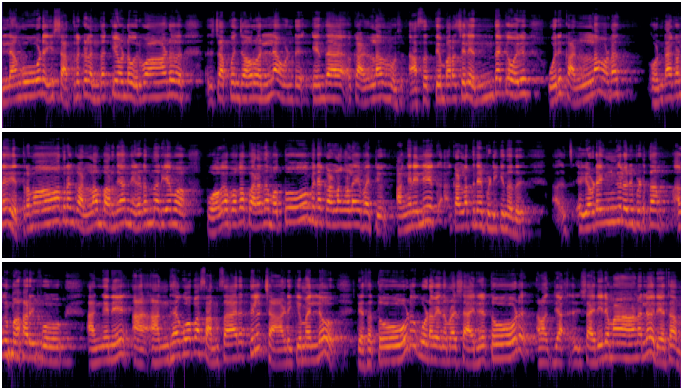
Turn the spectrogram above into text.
എല്ലാം കൂടെ ഈ ശത്രുക്കൾ എന്തൊക്കെയുണ്ട്? ഒരുപാട് ചപ്പും ചോറും എല്ലാം ഉണ്ട്. എന്താ കള്ളം അസത്യം പറച്ചിൽ എന്തൊക്കെ ഒരു ഒരു കള്ളം അവിടെ ഉണ്ടാക്കണേ? എത്രമാത്രം കള്ളം പറഞ്ഞാൽ നേടുന്നറിയാമോ? പോക പോക പറയുന്ന മൊത്തവും പിന്നെ കള്ളങ്ങളെ പറ്റൂ. അങ്ങനെയല്ലേ കള്ളത്തിനെ പിടിക്കുന്നത്? എവിടെയെങ്കിലും ഒരു പിടുത്തം അങ്ങ് മാറിപ്പോവും. അങ്ങനെ അന്ധകോപ സംസാരത്തിൽ ചാടിക്കുമല്ലോ. രഥത്തോടു കൂടവേ നമ്മുടെ ശരീരത്തോട് ശരീരമാണല്ലോ രഥം.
